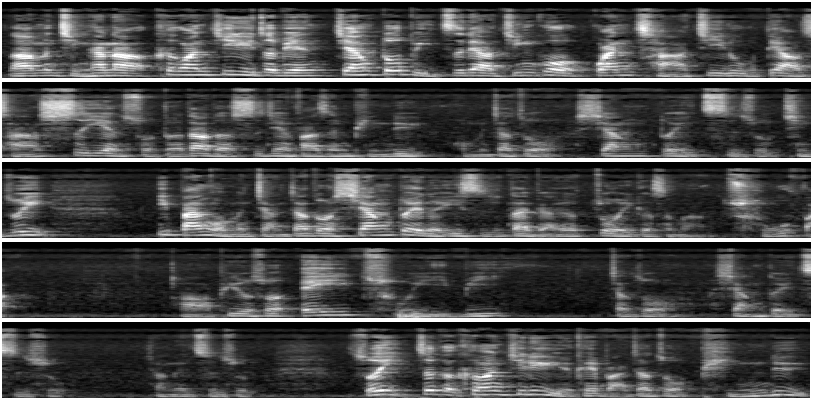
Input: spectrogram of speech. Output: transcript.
那我们请看到客观几率这边，将多笔资料经过观察、记录、调查、试验所得到的事件发生频率，我们叫做相对次数。请注意，一般我们讲叫做相对的意思，就代表要做一个什么除法啊？譬如说 A 除以 B，叫做相对次数，相对次数。所以这个客观几率也可以把它叫做频率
